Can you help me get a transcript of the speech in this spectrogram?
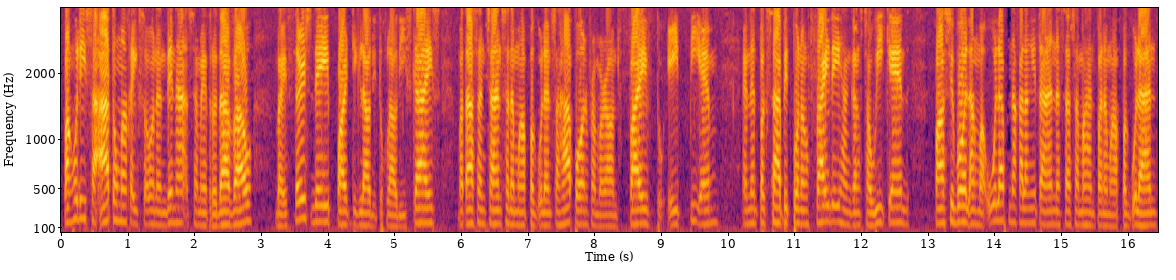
Panghuli sa atong mga kaigsuonan din ha sa Metro Davao, by Thursday, partly cloudy to cloudy skies, mataas ang tsansa ng mga pag-ulan sa hapon from around 5 to 8 p.m. And then pagsapit po ng Friday hanggang sa weekend, Possible ang maulap na kalangitan na sasamahan pa ng mga pag-ulan,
